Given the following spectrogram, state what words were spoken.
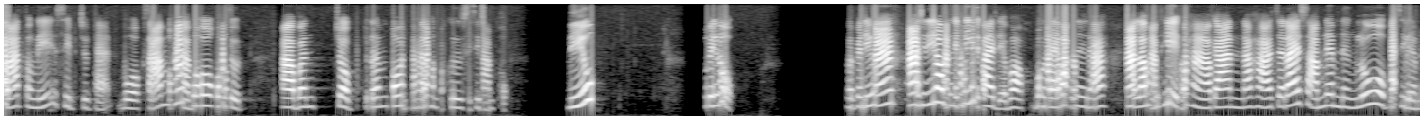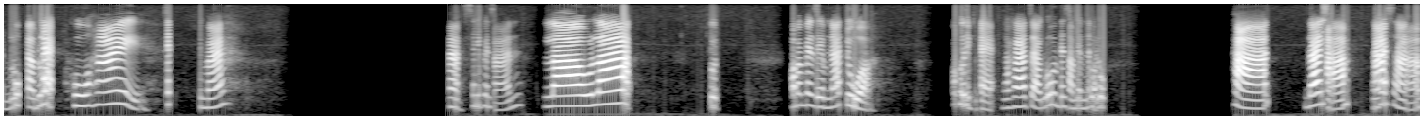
ยากตรงนี้สิบจุดแปดบวกสามบวกห้าบวกหกจุดอ่าบรรจบเริ่มต้นนะคะคำตอบคือ43นิ้วเป็นลูกมันเป็นนิ้วนะอ่าทีนี้เราจะทำให้ใจเดี๋ยวบอกบอกแล้วว่านึงนะอ่าเราหาที่ก็หากันนะคะ จะได้สามเหลี่ยมหนึ่งรูปสี่เหลี่ยมรูปตามแรกครูให้เห็นไหมอะเส้นนี้เป็นสาร เราลากจุดเพราะมันเป็นเส้นหน้าจั่ว ก็คือสิบแปดนะคะ จากรูปเป็นสามเหลี่ยมหนึ่งรูปฐานได้สามได้สาม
